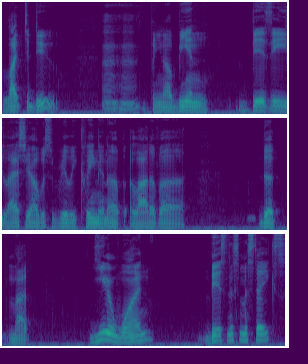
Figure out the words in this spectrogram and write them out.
like to do. Mm-hmm. But you know, being busy last year, I was really cleaning up a lot of uh the my year one business mistakes.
